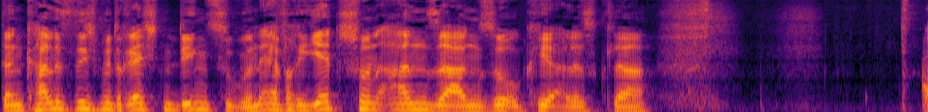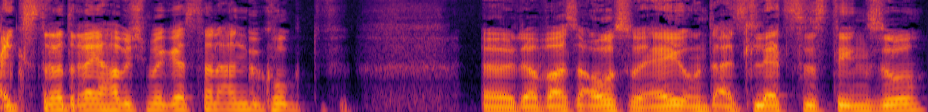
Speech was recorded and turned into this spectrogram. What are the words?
dann kann es nicht mit rechten Dingen zugehen. Einfach jetzt schon ansagen, so, okay, alles klar. Extra drei habe ich mir gestern angeguckt. Äh, da war es auch so, ey, und als letztes Ding so,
